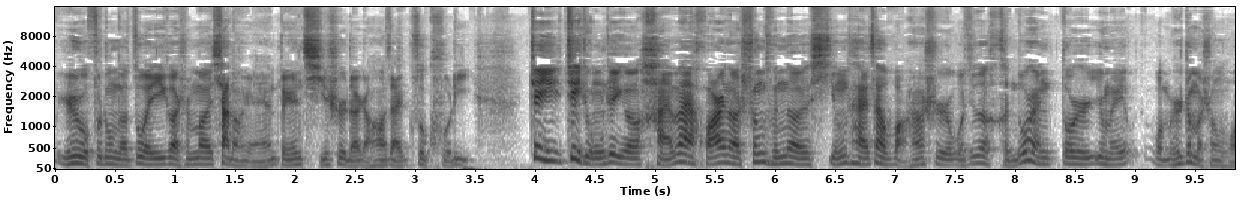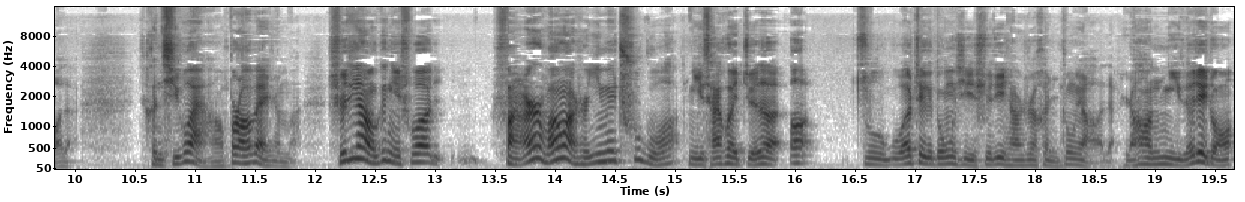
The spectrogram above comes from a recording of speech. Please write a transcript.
忍辱负重的做一个什么下等人，被人歧视的，然后再做苦力。这这种这个海外华人的生存的形态，在网上是我觉得很多人都是认为我们是这么生活的，很奇怪啊，不知道为什么。实际上我跟你说，反而往往是因为出国，你才会觉得哦，祖国这个东西实际上是很重要的。然后你的这种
